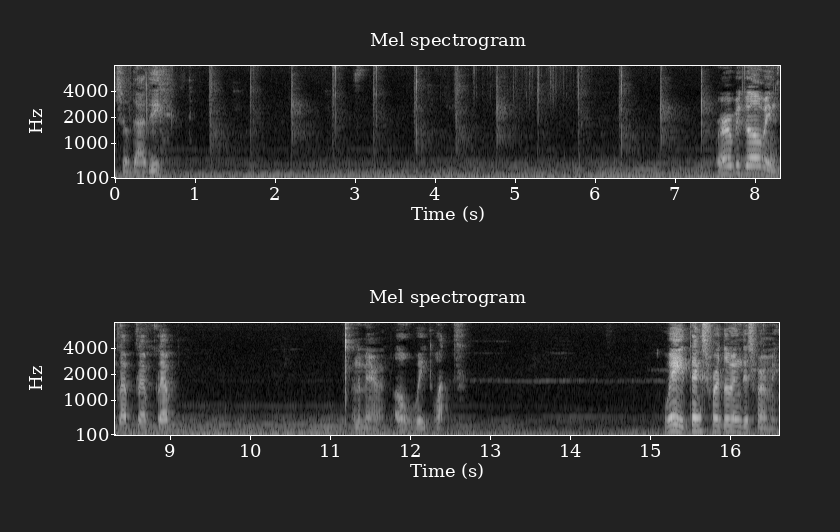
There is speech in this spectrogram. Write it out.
Chill, daddy. Where are we going? Clap, clap, clap. Ano meron? Oh, wait, what? Wait, thanks for doing this for me.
